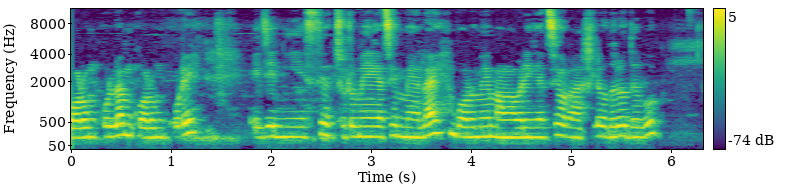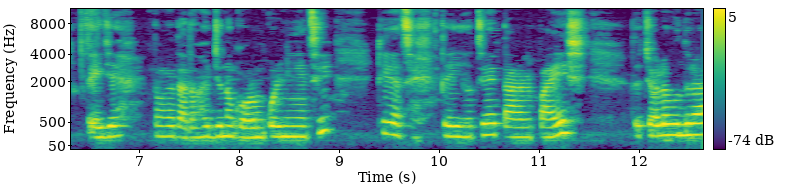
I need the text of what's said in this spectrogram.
গরম করলাম, গরম করে এই যে নিয়ে এসছে। ছোটো মেয়ে গেছে মেলায়, বড় মেয়ে মামা বাড়ি গেছে, ওরা আসলে ওদেরও দেবো। তো এই যে তোমাদের দাদাভাইয়ের জন্য গরম করে নিয়েছি, ঠিক আছে? তো এই হচ্ছে তার পায়েস। তো চলো বন্ধুরা,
